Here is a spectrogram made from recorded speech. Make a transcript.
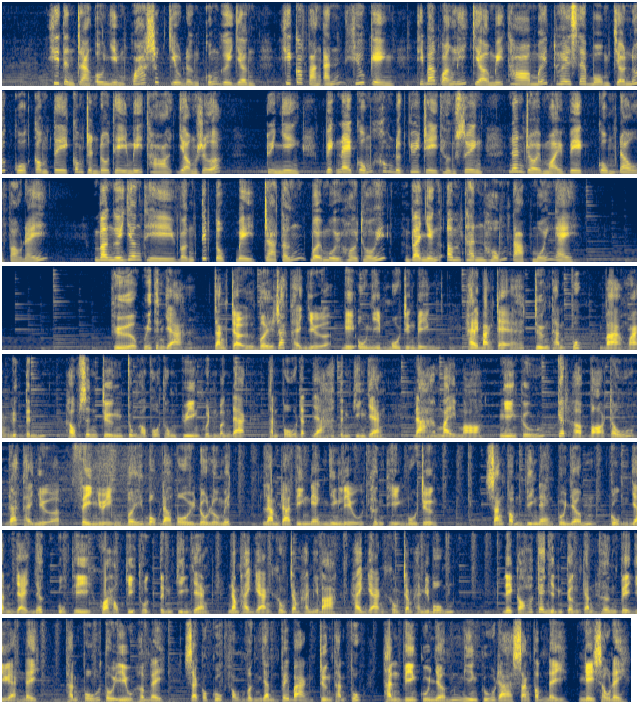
Khi tình trạng ô nhiễm quá sức chịu đựng của người dân, khi có phản ánh, khiếu kiện, thì ban quản lý chợ Mỹ Tho mới thuê xe bồn chở nước của công ty công trình đô thị Mỹ Tho dọn rửa. Tuy nhiên, việc này cũng không được duy trì thường xuyên, nên rồi mọi việc cũng đâu vào đấy. Và người dân thì vẫn tiếp tục bị tra tấn bởi mùi hôi thối và những âm thanh hỗn tạp mỗi ngày. Thưa quý thính giả, trăn trở với rác thải nhựa gây ô nhiễm môi trường biển, hai bạn trẻ Trương Thành Phúc và Hoàng Đức Tính, học sinh trường Trung học phổ thông chuyên Huỳnh Mẫn Đạt, thành phố Rạch Giá, tỉnh Kiên Giang, đã mày mò, nghiên cứu, kết hợp vỏ trấu, rác thải nhựa, xay nhuyễn với bột đá vôi Dolomit, làm ra viên nén nhiên liệu thân thiện môi trường. Sản phẩm viên nén của nhóm cũng giành giải nhất cuộc thi khoa học kỹ thuật tỉnh Kiên Giang năm 2023-2024. Để có cái nhìn cận cảnh hơn về dự án này, thành phố tôi yêu hôm nay sẽ có cuộc phỏng vấn nhanh với bạn Trương Thành Phúc, thành viên của nhóm nghiên cứu ra sản phẩm này ngay sau đây.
